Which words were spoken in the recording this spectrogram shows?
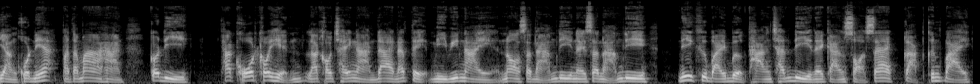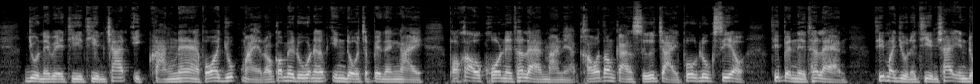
อย่างคนเนี้ยปัตมาอาหารก็ดีถ้าโค้ชเขาเห็นแล้วเขาใช้งานได้นักเตะมีวินัย นอกสนามดีในสนามดี นี่คือใบเบิกทางชั้นดีในการสอดแทรกกลับขึ้นไป อยู่ในเวทีทีมชาติอีกครั้งแน่ เพราะว่ายุคใหม่เราก็ไม่รู้นะครับอินโดจะเป็นยังไงพอเขาเอาโค้ชเนเธอร์แลนด์มาเนี่ยเขาก็ต้องการซื้อใจพวกลูกเซี่ยวที่เป็นเนเธอร์แลนด์ที่มาอยู่ในทีมชาติอินโด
